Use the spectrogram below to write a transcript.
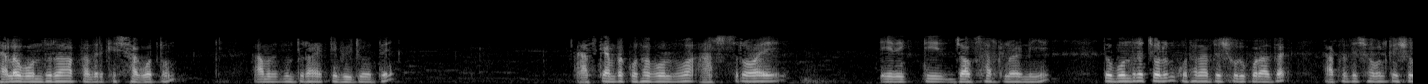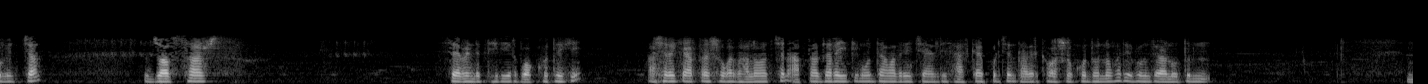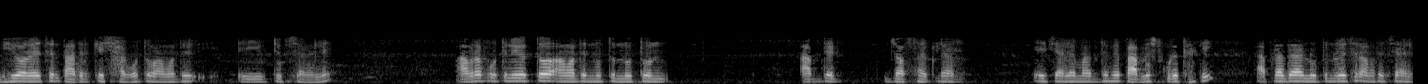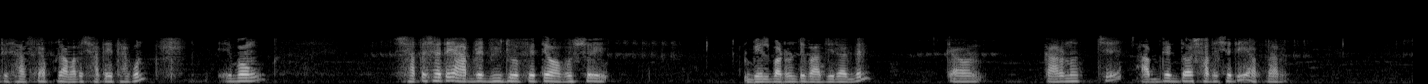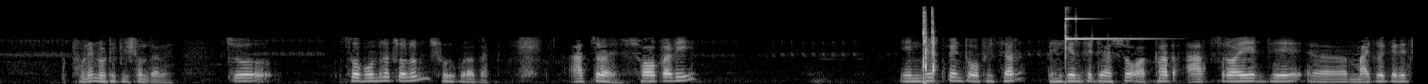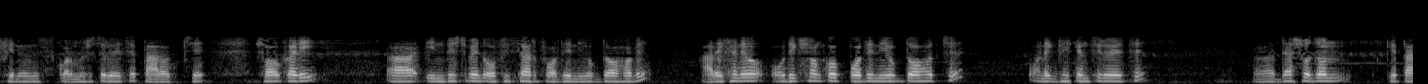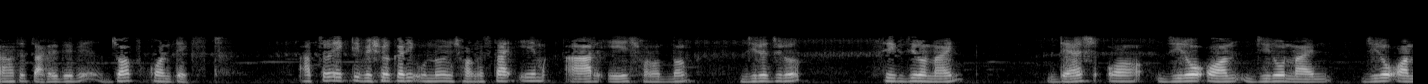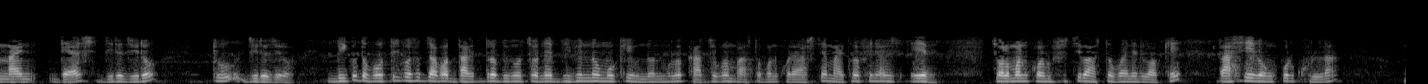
Hello বন্ধুরা, আপনাদেরকে স্বাগতম আমাদের নতুন একটি ভিডিওতে। আজকে আমরা কথা বলব আশ্রয় এর একটি জব সার্কুলার নিয়ে। তো বন্ধুরা, চলুন কথা না শুরু করা যাক। আপনাদের সকলকে শুভেচ্ছা। জব সার্চ সেভেন্টি থ্রি এর পক্ষ থেকে। আশা রাখি আপনারা সবাই ভালো আছেন। আপনারা যারা ইতিমধ্যে আমাদের এই চ্যানেলটি সাবস্ক্রাইব করছেন, তাদেরকে অসংখ্য ধন্যবাদ এবং যারা নতুন ভিউয়ার রয়েছেন, তাদেরকে স্বাগত আমাদের এই ইউটিউব চ্যানেলে। আমরা প্রতিনিয়ত আমাদের নতুন নতুন আপডেট জব সার্কুলার এই চ্যানেলের মাধ্যমে পাবলিশ করে থাকি। আপনারা যারা নতুন রয়েছেন, আমাদের চ্যানেলটি সাবস্ক্রাইব করে আমাদের সাথেই থাকুন। এবং সাথে সাথে আপডেট ভিডিও পেতে অবশ্যই বেল বাটনটি বাজিয়ে রাখবেন। কারণ কারণ হচ্ছে আপডেট দেওয়ার সাথে সাথেই আপনার ফোনে নোটিফিকেশন যাবে। তো, সো বন্ধুরা, চলুন শুরু করা যাক। আশ্রয়, সহকারী ইনভেস্টমেন্ট অফিসার ভ্যাকেন্সি দেড়শো, অর্থাৎ আশ্রয়ের যে মাইক্রো ক্রেডিট ফিনান্স কর্মসূচি রয়েছে, তার হচ্ছে সহকারী ইনভেস্টমেন্ট অফিসার পদে নিয়োগ দেওয়া হবে। আর এখানেও অধিক সংখ্যক পদে নিয়োগ দেওয়া হচ্ছে। অনেক ভ্যাকেন্সি রয়েছে। দেড়শো জনকে তারা হচ্ছে চাকরি দেবে? Job context. আশ্রয় একটি বেসরকারি উন্নয়ন সংস্থা এম আর এ সনদ নং zero zero six zero nine dash zero one zero nine zero one nine dash zero zero two zero zero বিগত বত্রিশ বছর যাবৎ দারিদ্র বিমোচনের বিভিন্নমুখী উন্নয়নমূলক কার্যক্রম বাস্তবায়ন করে আসছে মাইক্রোফিন্যান্স এর চলমান কর্মসূচি বাস্তবায়নের লক্ষ্যে রাজশাহী, রংপুর, খুলনা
